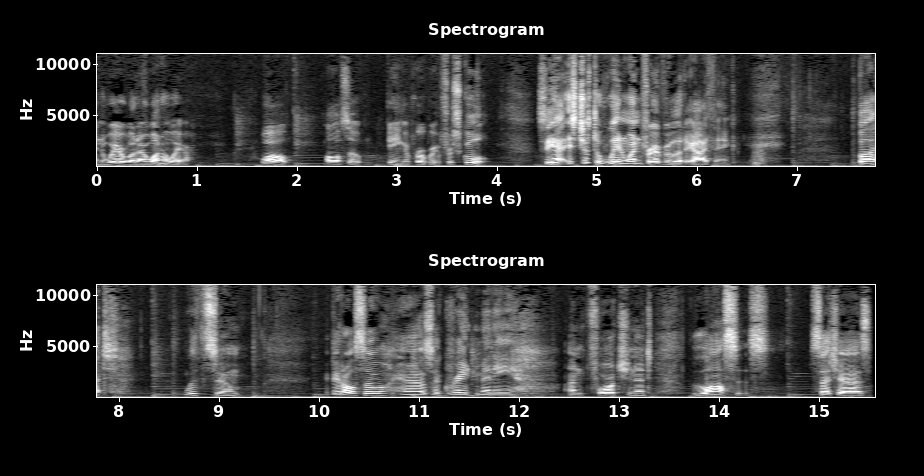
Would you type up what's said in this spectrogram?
and wear what I want to wear while also being appropriate for school. So yeah, it's just a win-win for everybody, I think. But with Zoom, it also has a great many unfortunate losses, such as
